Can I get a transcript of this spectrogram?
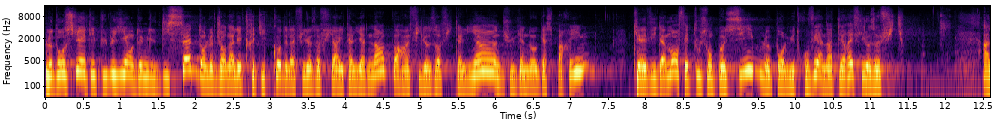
Le dossier a été publié en 2017 dans le Giornale Critico de la Philosophia Italiana par un philosophe italien, Giuliano Gaspari, qui a évidemment fait tout son possible pour lui trouver un intérêt philosophique. À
